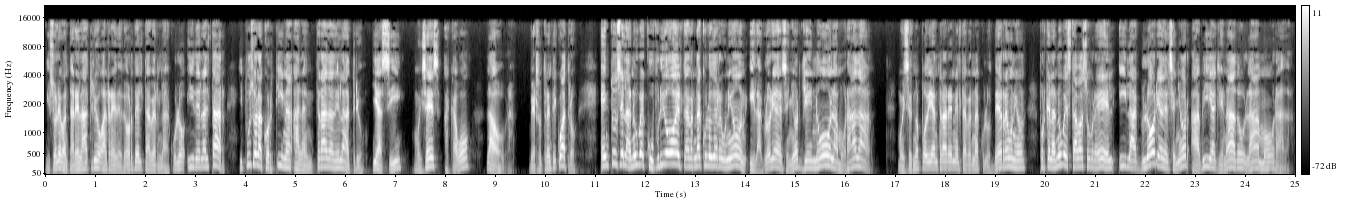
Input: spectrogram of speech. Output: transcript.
hizo levantar el atrio alrededor del tabernáculo y del altar, y puso la cortina a la entrada del atrio, y así Moisés acabó la obra. Verso 34. Entonces la nube cubrió el tabernáculo de reunión, y la gloria del Señor llenó la morada. Moisés no podía entrar en el tabernáculo de reunión porque la nube estaba sobre él y la gloria del Señor había llenado la morada.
